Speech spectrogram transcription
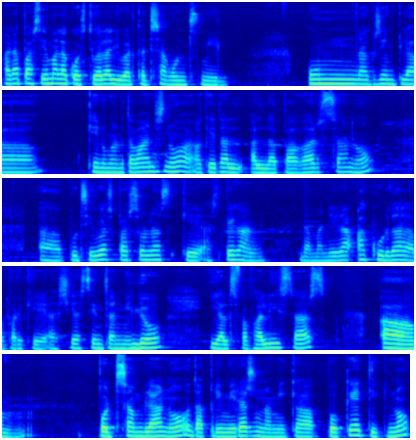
Ara passem a la qüestió de la llibertat segons Mill. Un exemple que he anomenat abans, no? aquest, el, el de pagar-se, no? Uh, potser dues persones que es peguen de manera acordada perquè així es senten millor i els fa felices, um, pot semblar no, de primeres una mica poc ètic, no?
